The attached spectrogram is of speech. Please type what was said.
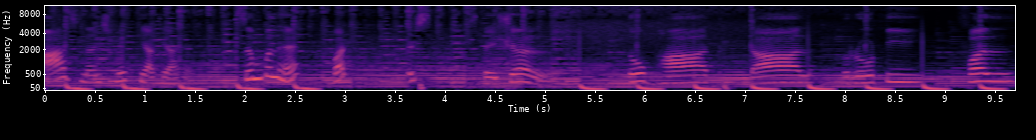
आज लंच में क्या क्या है? सिंपल है, बट इट्स स्पेशल। तो भात, दाल, रोटी, फल,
